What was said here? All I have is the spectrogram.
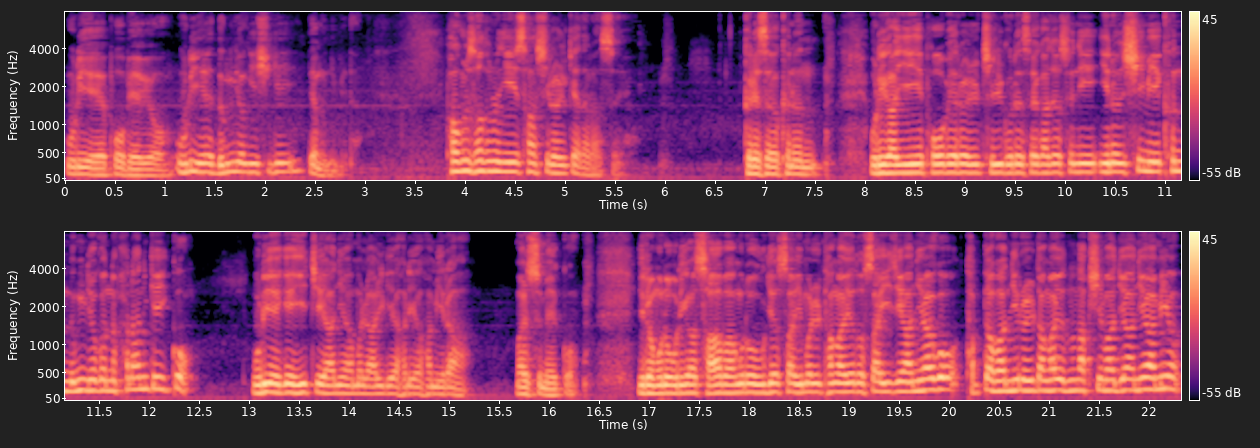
우리의 보배요, 우리의 능력이시기 때문입니다. 바울 사도는 이 사실을 깨달았어요. 그래서 그는 우리가 이 보배를 질그릇에 가졌으니 이는 심히 큰 능력은 하나님께 있고 우리에게 있지 아니함을 알게 하려 함이라 말씀했고 이러므로 우리가 사방으로 우겨 쌓임을 당하여도 쌓이지 아니하고 답답한 일을 당하여도 낙심하지 아니하며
